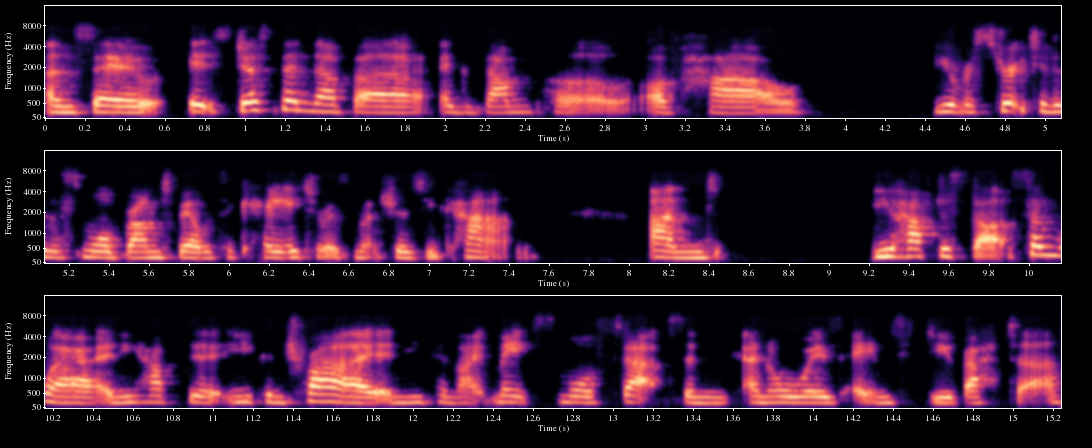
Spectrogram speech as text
And so it's just another example of how you're restricted as a small brand to be able to cater as much as you can and you have to start somewhere and you have to you can try and you can like make small steps and and always aim to do better.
